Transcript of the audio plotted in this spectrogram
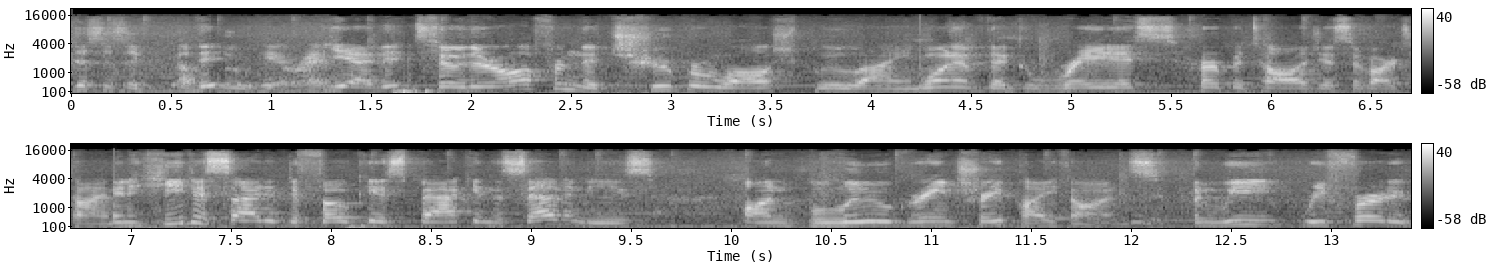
this is a, a blue here, right? Yeah. so they're all from the Trooper Walsh blue line, one of the greatest herpetologists of our time, and he decided to focus back in the 70s on blue-green tree pythons. When we refer to,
